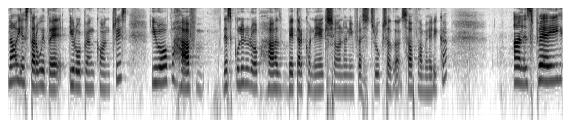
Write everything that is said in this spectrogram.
Now I start with the European countries. Europe have, the school in Europe has better connection and infrastructure than South America. And in Spain,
